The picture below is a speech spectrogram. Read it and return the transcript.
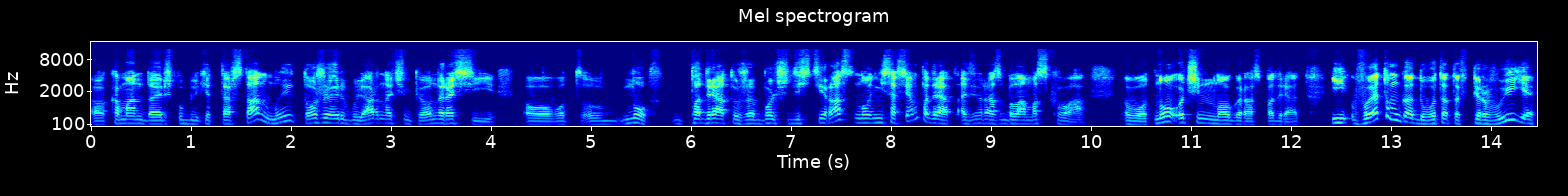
э, команда Республики Татарстан, мы тоже регулярно чемпионы России. Вот, э, ну, подряд уже больше 10 раз, но не совсем подряд, один раз была Москва, вот, но очень много раз подряд. И в этом году, вот это впервые,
